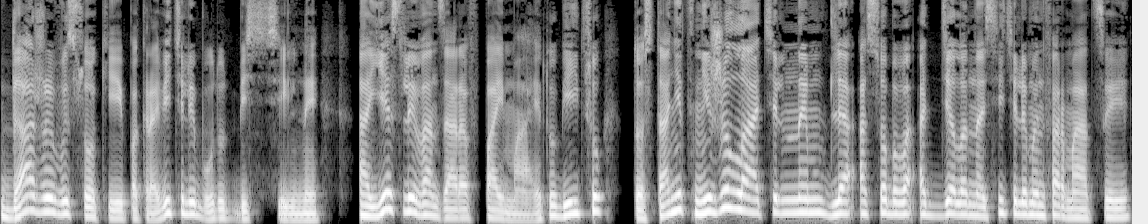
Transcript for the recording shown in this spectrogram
Даже высокие покровители будут бессильны. А если Ванзаров поймает убийцу, то станет нежелательным для особого отдела носителем информации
